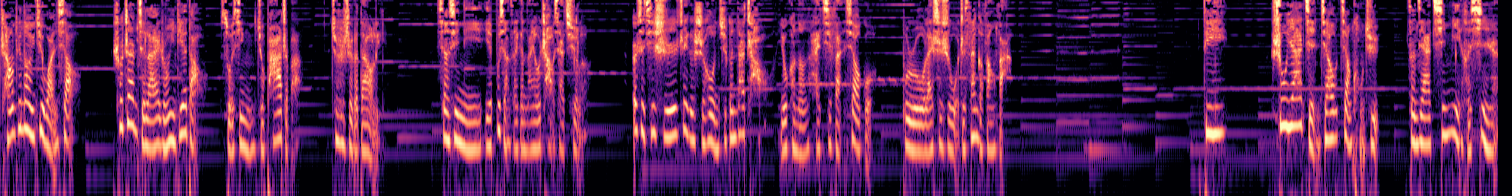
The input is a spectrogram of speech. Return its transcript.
常听到一句玩笑，说站起来容易跌倒，索性就趴着吧，就是这个道理。相信你也不想再跟男友吵下去了。而且，其实这个时候你去跟他吵，有可能还起反效果。不如来试试我这三个方法。第一，舒压减焦降恐惧，增加亲密和信任。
